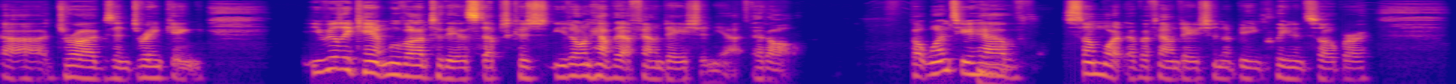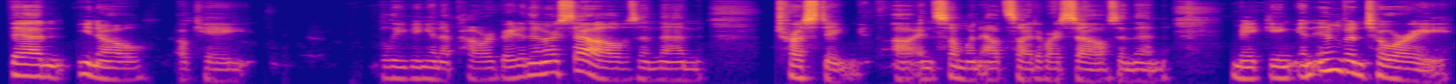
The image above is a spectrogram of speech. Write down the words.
uh, drugs and drinking, you really can't move on to the other steps because you don't have that foundation yet at all. But once you have mm. somewhat of a foundation of being clean and sober, then, you know, okay, believing in a power greater than ourselves and then trusting uh, in someone outside of ourselves and then making an inventory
